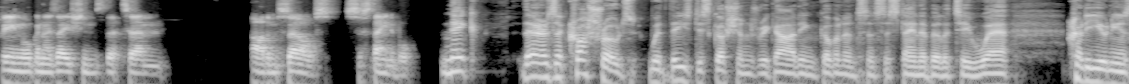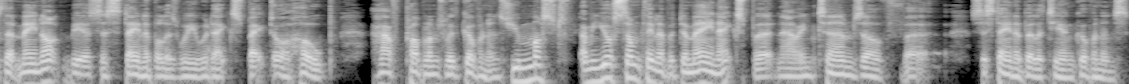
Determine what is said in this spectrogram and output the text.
being organizations that um, are themselves sustainable. Nick, there's a crossroads with these discussions regarding governance and sustainability where credit unions that may not be as sustainable as we would expect or hope have problems with governance. You must, I mean, you're something of a domain expert now in terms of uh, sustainability and governance.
